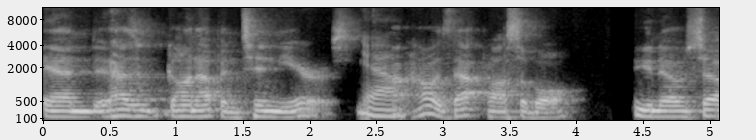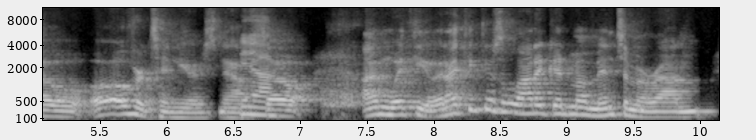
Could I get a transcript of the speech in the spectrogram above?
and it hasn't gone up in ten years. Yeah, how, how is that possible? You know, so over ten years now. Yeah. So I'm with you, and I think there's a lot of good momentum around.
